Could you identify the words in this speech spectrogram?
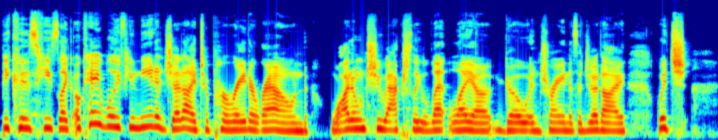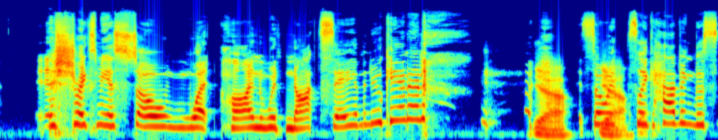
because he's like, okay, well, if you need a Jedi to parade around, why don't you actually let Leia go and train as a Jedi? Which strikes me as so what Han would not say in the new canon. Yeah. So Yeah. it's like having this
